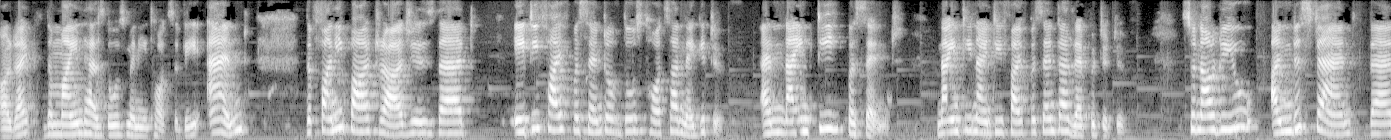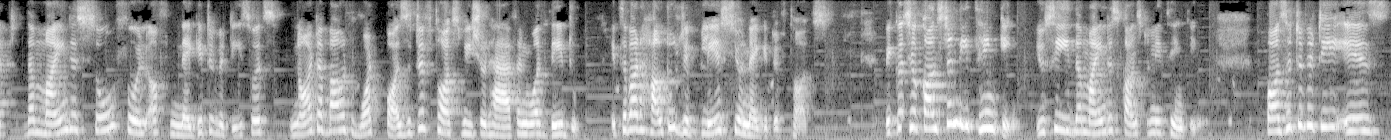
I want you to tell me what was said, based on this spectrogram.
All right. The mind has those many thoughts a day. And the funny part, Raj, is that 85% of those thoughts are negative and 90%, 90, 95% are repetitive. So now, do you understand that the mind is so full of negativity? So it's not about what positive thoughts we should have and what they do. It's about how to replace your negative thoughts because you're constantly thinking. You see, the mind is constantly thinking. Positivity is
